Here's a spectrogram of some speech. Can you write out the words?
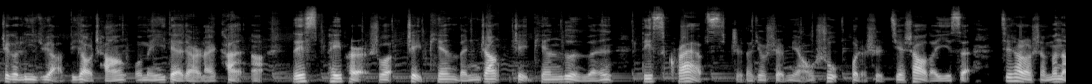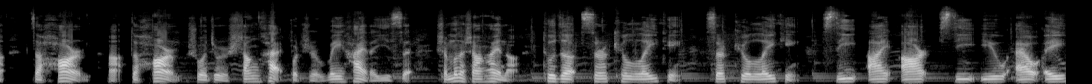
这个例句啊比较长，我们一点点来看啊。This paper 说这篇文章，这篇论文。Describes 指的就是描述或者是介绍的意思。介绍了什么呢？The harm 啊，the harm 说就是伤害或者是危害的意思。什么的伤害呢？To the circulating，circulating，c i r c u l a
